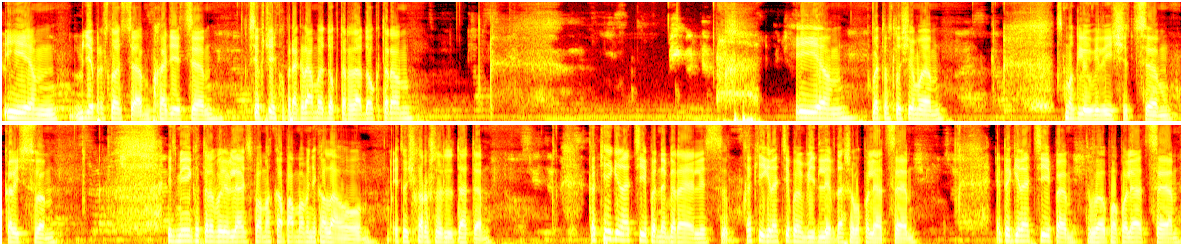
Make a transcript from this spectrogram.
И мне пришлось обходить всех участников программы доктор за доктором. И в этом случае мы смогли увеличить эм, количество изменений, которые выявлялись по Макапаму Николау. Это очень хорошие результаты. Какие генотипы набирались? Какие генотипы мы видели в нашей популяции? Это генотипы в популяции.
